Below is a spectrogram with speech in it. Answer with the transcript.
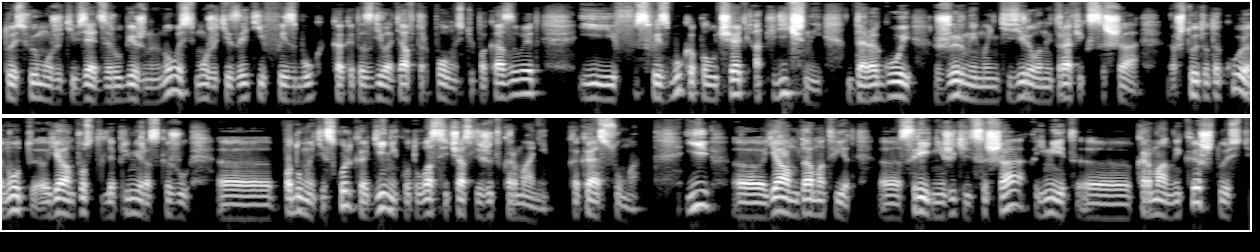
То есть вы можете взять зарубежную новость, можете зайти в Facebook, как это сделать автор полностью показывает, и с Facebook получать отличный, дорогой, жирный монетизированный трафик США. Что это такое? Такое, ну вот э, я вам просто для примера скажу. Э, подумайте, сколько денег вот у вас сейчас лежит в кармане, какая сумма. И э, я вам дам ответ. Средний житель США имеет карманный кэш, то есть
